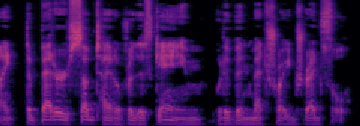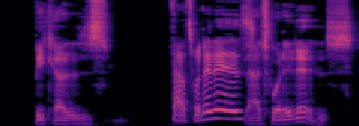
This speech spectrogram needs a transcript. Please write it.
Like the better subtitle for this game would have been Metroid Dreadful because that's what it is. That's what it is.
